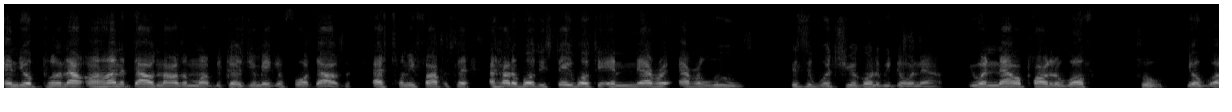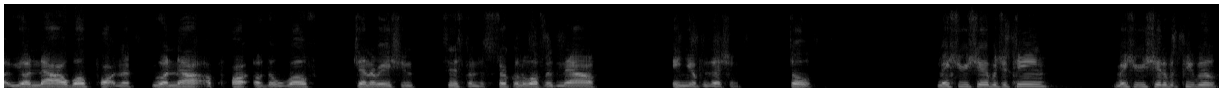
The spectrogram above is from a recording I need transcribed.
and you're pulling out $100,000 a month because you're making 4000 That's 25%. That's how the wealthy stay wealthy and never, ever lose. This is what you're going to be doing now. You are now a part of the wealth crew. You're, uh, you're now a wealth partner. You are now a part of the wealth generation system. The circle of wealth is now in your possession. So make sure you share it with your team. Make sure you share it with people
